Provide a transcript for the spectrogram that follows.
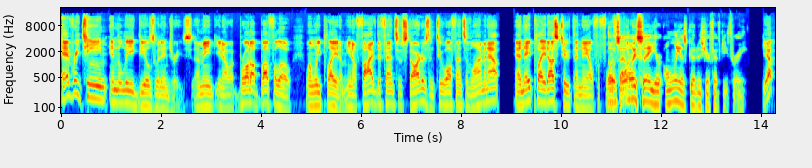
Every team in the league deals with injuries. I mean, you know, brought up Buffalo when we played them. You know, five defensive starters and two offensive linemen out and they played us tooth and nail for four. I always say you're only as good as your 53. Yep,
